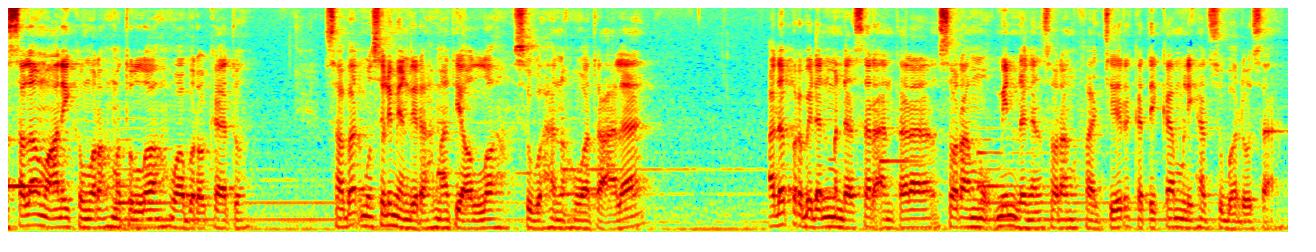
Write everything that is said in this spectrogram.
Assalamualaikum warahmatullahi wabarakatuh. Sahabat muslim yang dirahmati Allah Subhanahu wa taala, ada perbedaan mendasar antara seorang mukmin dengan seorang fajir ketika melihat sebuah dosa.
